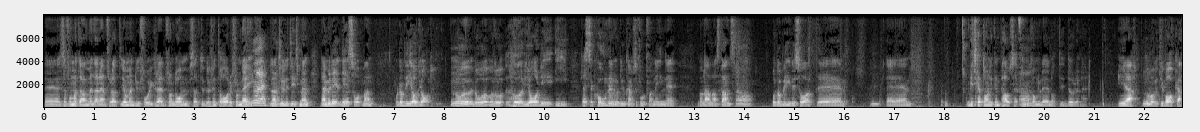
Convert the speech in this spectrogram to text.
Eh, sen får man inte använda den för att, ja men du får ju cred från dem så att du behöver inte ha det från mig. Nej, naturligtvis. Men, nej, men det, det är så att man, och då blir jag glad. Och då, då, och då hör jag det i receptionen och du kanske fortfarande är inne någon annanstans. Ja. Och då blir det så att eh, Eh, vi ska ta en liten paus här för nu kommer det något i dörren här. Ja, då var vi tillbaka.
